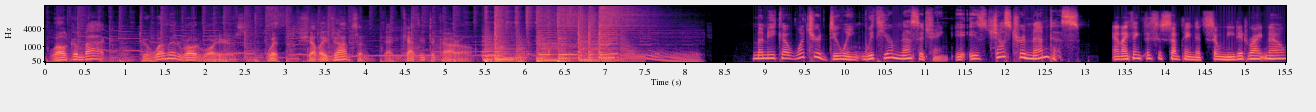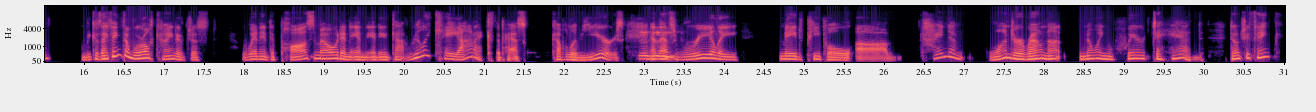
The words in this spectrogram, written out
Welcome back to Women Road Warriors with Shelley Johnson and Kathy Tuccaro. Mimika, what you're doing with your messaging is just tremendous. And I think this is something that's so needed right now because I think the world kind of just went into pause mode and, and, and it got really chaotic the past couple of years. Mm-hmm. And that's really made people uh, kind of wander around not knowing where to head. Don't you think?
